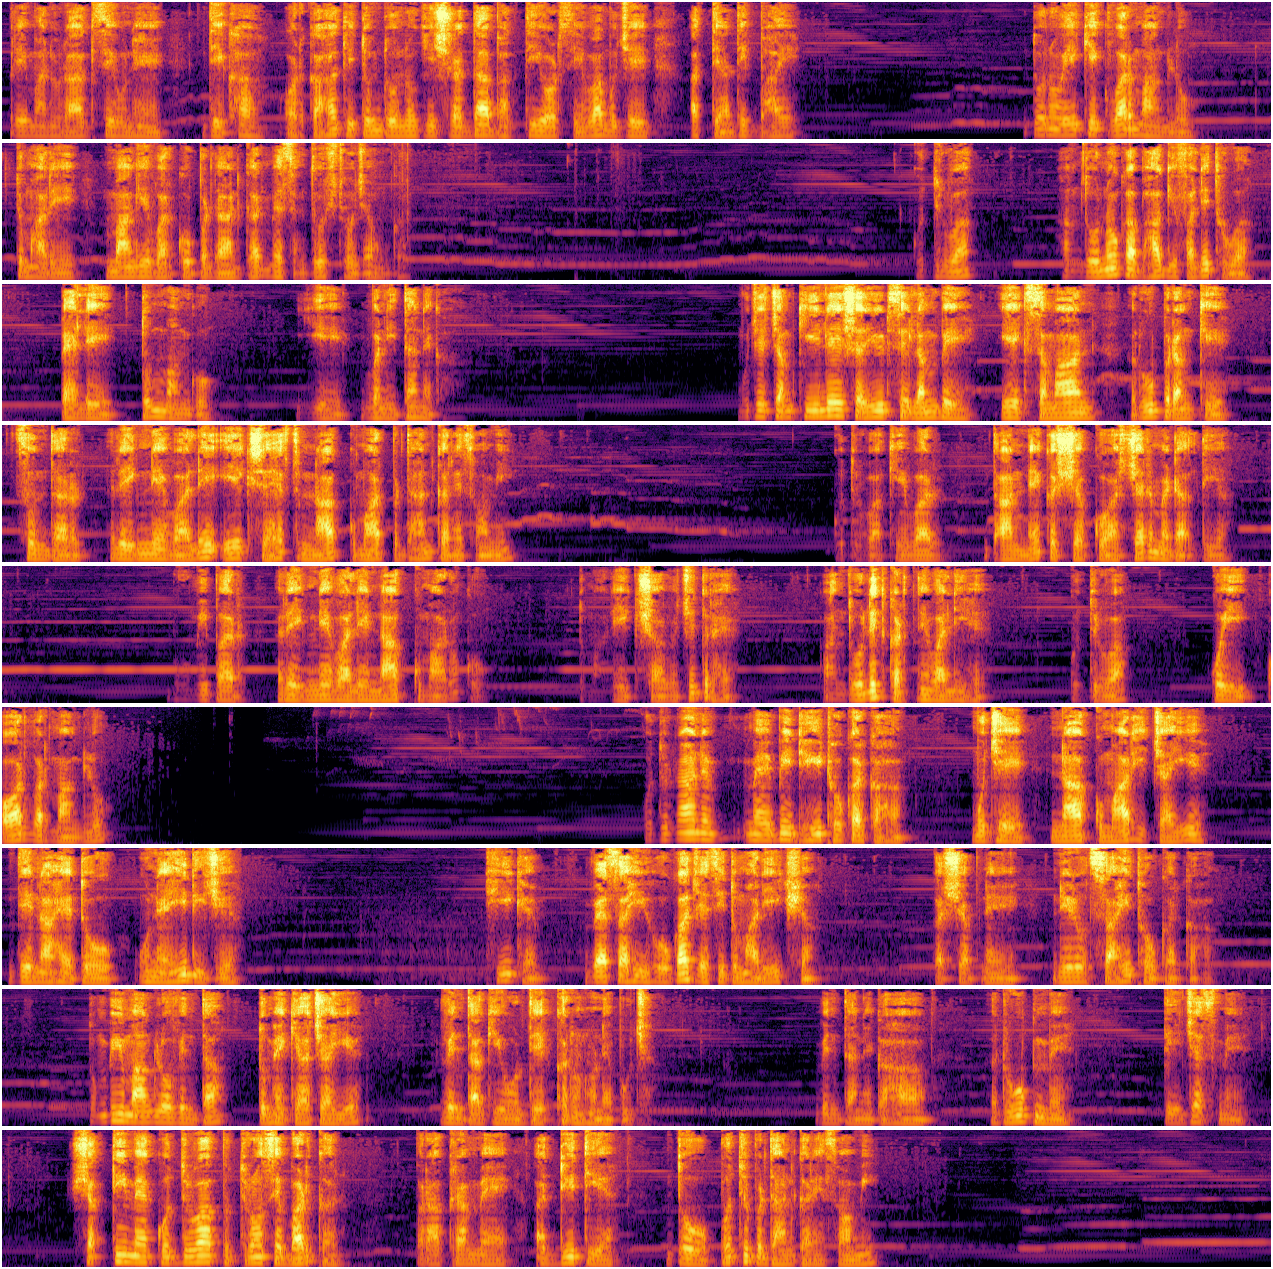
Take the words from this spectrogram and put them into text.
प्रेमानुराग से उन्हें देखा और कहा कि तुम दोनों की श्रद्धा, भक्ति और सेवा मुझे अत्यधिक भाई दोनों एक एक वर मांग लो। तुम्हारे मांगे वर को प्रदान कर मैं संतुष्ट हो जाऊँगा। कुद्रुआ हम दोनों का भाग्य फलित हुआ। पहले तुम मांगो, ये वनीता ने कहा। मुझे चमकीले शरीर से लंबे, एक समान रूप रंग के, सुंदर रेंगने वाले एक सहस्त्र नाग कुमार प्रदान करें, स्वामी। कुद्रुआ के वर दान ने कश्यप को आश्चर्य में डाल दिया। भूमि पर रेंगने वाले नाग कुमारों को तुम्हारी इच्छा विचित्र है, आंदोलित करने वाली है। कुद्रुआ कोई और वर मांग लो। कुद्रुआ ने मैं भी ढीठ होकर कहा, मुझे नाग कुमार ही चाहिए, देना है तो उन्हें ही दीजिए। ठीक है, वैसा ही होगा जैसी तुम्हारी इच्छा, कश्यप ने निरुत्साहित होकर कहा। तुम भी मांग लो विंता, तुम्हें क्या चाहिए? विंता की ओर देखकर उन्होंने पूछा। विंता ने कहा, रूप में तेजस में, शक्ति में कुद्रवा पुत्रों से बढ़कर, पराक्रम में अद्वितीय दो पुत्र प्रदान करें स्वामी।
